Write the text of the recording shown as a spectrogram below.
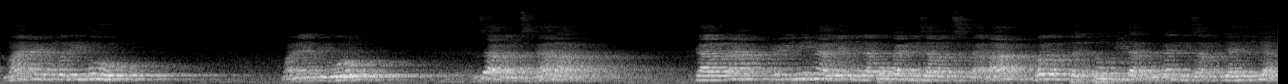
Mana yang lebih buruk? Mana yang lebih buruk? Zaman sekarang. Karena kriminal yang dilakukan di zaman sekarang belum tentu dilakukan di zaman jahiliyah.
